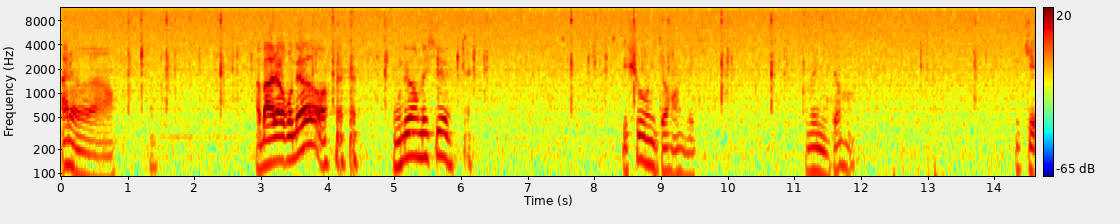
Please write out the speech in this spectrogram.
Alors. Ah bah alors on dort On dort monsieur C'est chaud hein, il dort hein, mec. Quand même il dort. hein. Ok,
